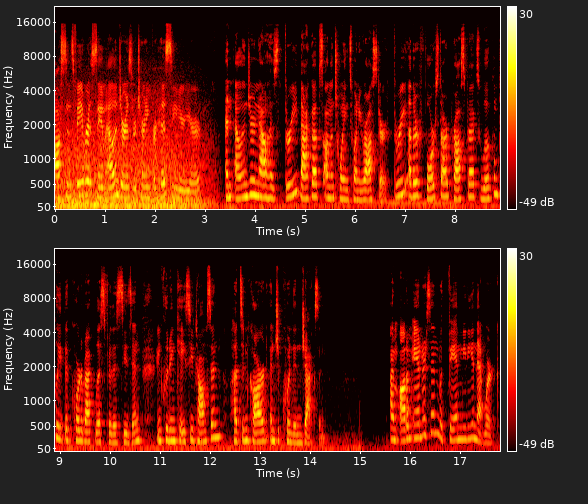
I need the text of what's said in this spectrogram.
Austin's favorite, Sam Ehlinger, is returning for his senior year. And Ehlinger now has three backups on the 2020 roster. Three other four star prospects will complete the quarterback list for this season, including Casey Thompson, Hudson Card, and Ja'Quinden Jackson. I'm Autumn Anderson with Fan Media Network.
